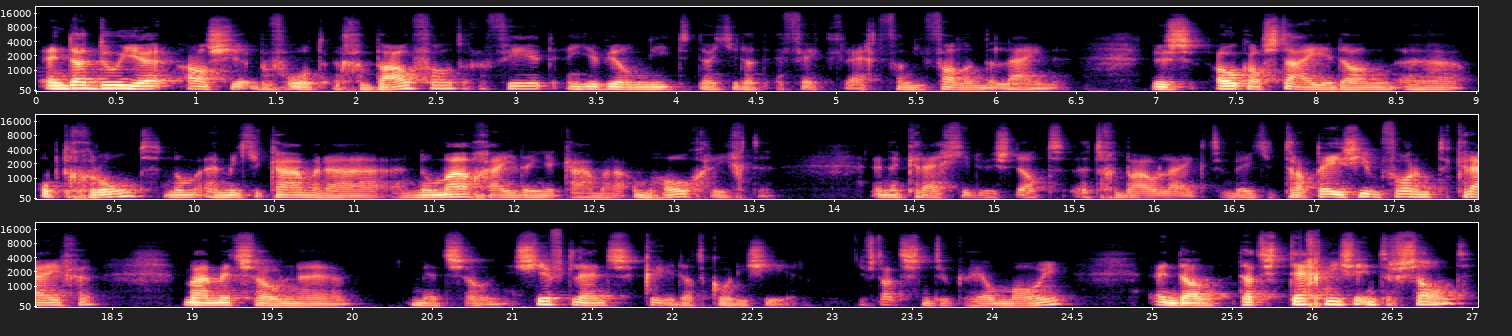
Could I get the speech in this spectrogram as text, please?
En dat doe je als je bijvoorbeeld een gebouw fotografeert en je wil niet dat je dat effect krijgt van die vallende lijnen. Dus ook al sta je dan uh, op de grond en met je camera, normaal ga je dan je camera omhoog richten. En dan krijg je dus dat het gebouw lijkt een beetje trapeziumvorm te krijgen. Maar met zo'n uh, met zo'n shift lens kun je dat corrigeren. Dus dat is natuurlijk heel mooi. En dan, dat is technisch interessant.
